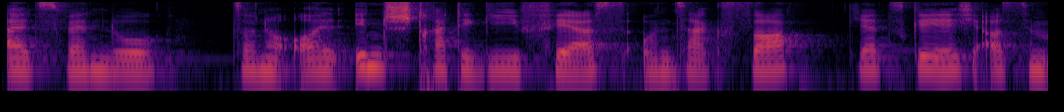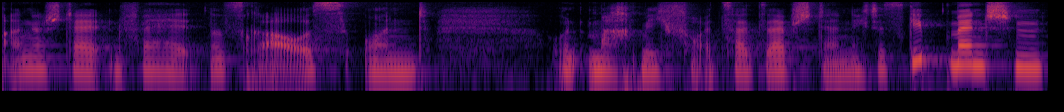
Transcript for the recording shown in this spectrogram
als wenn du so eine All-in-Strategie fährst und sagst, so, jetzt gehe ich aus dem Angestelltenverhältnis raus und, und mache mich Vollzeit selbstständig. Es gibt Menschen,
